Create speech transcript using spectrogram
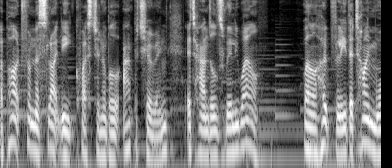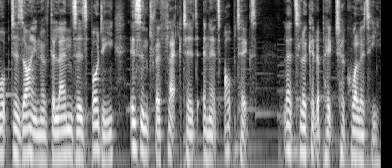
Apart from the slightly questionable aperture ring, it handles really well. Well, hopefully the time warp design of the lens's body isn't reflected in its optics. Let's look at the picture quality.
